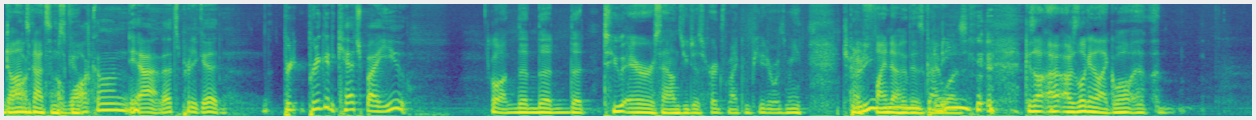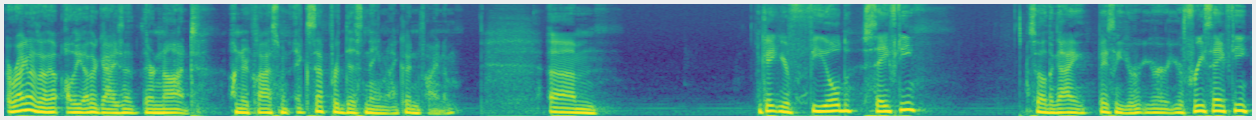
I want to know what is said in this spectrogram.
Don's got some a scoop. walk on. Yeah, that's pretty good. Pretty, pretty good catch by you. Well, the, the the two error sounds you just heard from my computer was me trying to find out who this guy was. Because I, I was looking at like, well, uh, I recognize all the- other guys that they're not underclassmen except for this name, and I couldn't find him. Um, okay, your field safety. So the guy, basically, your your your free safety,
